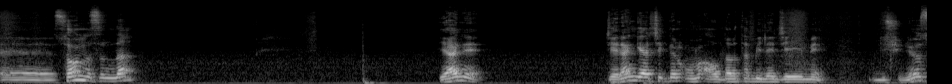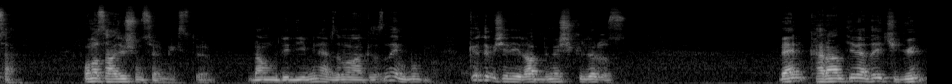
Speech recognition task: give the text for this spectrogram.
Ee, sonrasında yani Ceren gerçekten onu aldatabileceğimi düşünüyorsa ona sadece şunu söylemek istiyorum. Ben bu dediğimin her zaman arkasındayım. Bu kötü bir şey değil. Rabbime şükürler olsun. Ben karantinada iki gün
